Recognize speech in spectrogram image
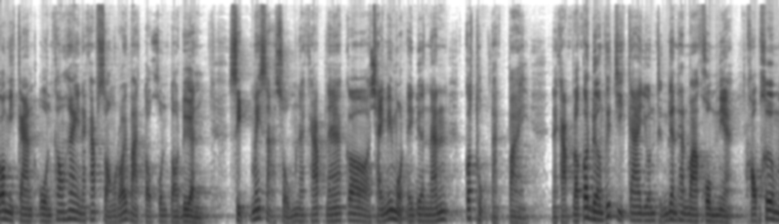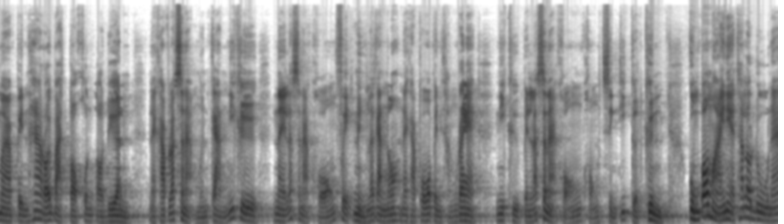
ก็มีการโอนเข้าให้นะครับ 200 บาทต่อคนต่อเดือน สิทธิ์ไม่สะสมนะครับนะก็ใช้ไม่หมดในเดือนนั้นก็ถูกตัดไป นะครับแล้วก็เดือนพฤศจิกายนถึงเดือนธันวาคมเนี่ยเขาเพิ่มมาเป็น 500 บาทต่อคนต่อเดือนนะครับลักษณะเหมือนกันนี่คือในลักษณะของเฟสหนึ่งแล้วกันเนาะนะครับเพราะว่าเป็นครั้งแรกนี่คือเป็นลักษณะของของสิ่งที่เกิดขึ้น กลุ่มเป้าหมายเนี่ยถ้าเราดูนะ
